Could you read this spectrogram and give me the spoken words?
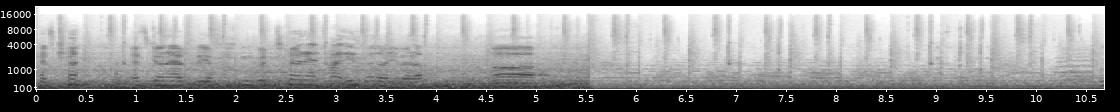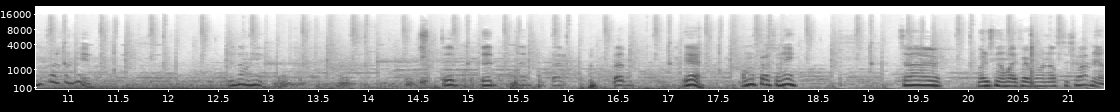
it's gonna, it's gonna have to be a fucking good turnout to make this weather any better. Uh, I'm the first one here. There's no here. Yeah, I'm the first one here. So, we're just gonna wait for everyone else to show up now.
